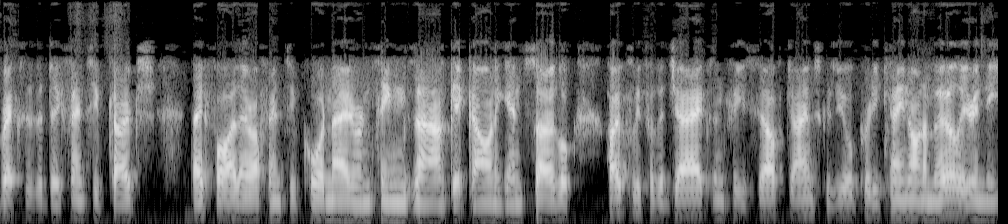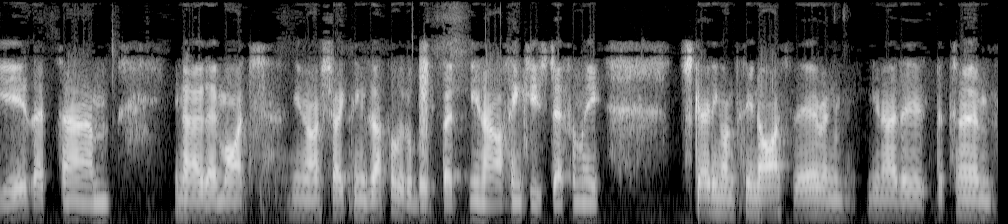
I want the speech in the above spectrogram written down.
Rex is a defensive coach. They fire their offensive coordinator and things uh, get going again. So look, hopefully for the Jags and for yourself, James, because you were pretty keen on them earlier in the year, that um, you know they might, you know, shake things up a little bit. But you know, I think he's definitely skating on thin ice there, and you know the the term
